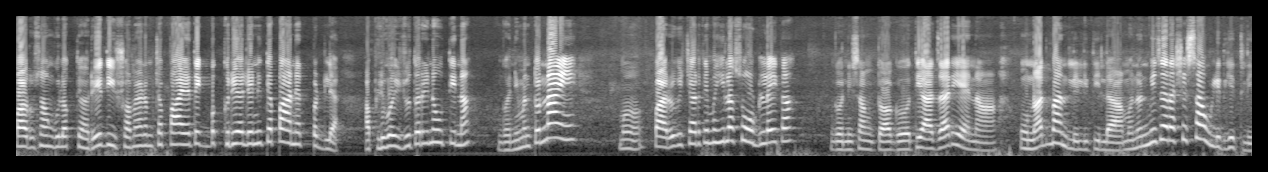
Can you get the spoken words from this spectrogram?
पारू सांगू लागते अरे दिशा मॅडमच्या पायात एक बकरी आली आणि त्या पाण्यात पडल्या. आपली वैजू तरी नव्हती ना? गणी म्हणतो नाही. मग पारू विचारते मग हिला सोडलंय का? गणी सांगतो अगं ती आजारी आहे ना उन्हात बांधलेली तिला म्हणून मी जराशी सावलीत घेतली.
